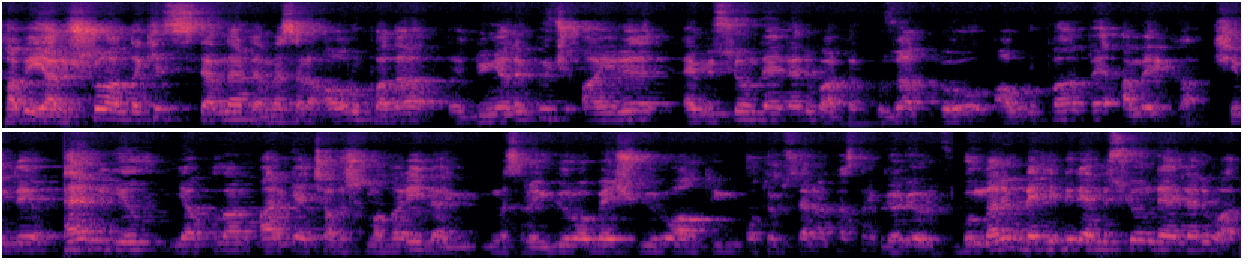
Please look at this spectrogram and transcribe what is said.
Tabii yani şu andaki sistemlerde mesela Avrupa'da e, dünyada 3 ayrı emisyon değerleri vardır. Uzak Doğu, Avrupa ve Amerika. Şimdi her yıl yapılan ARGE çalışmalarıyla mesela Euro 5, Euro 6 otobüslerin arkasında görüyoruz. Bunların belli bir emisyon değerleri var.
